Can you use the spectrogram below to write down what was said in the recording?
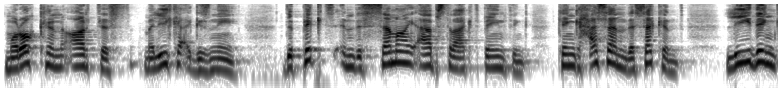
Moroccan artist Malika Agueznay depicts in the semi abstract painting King Hassan II leading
